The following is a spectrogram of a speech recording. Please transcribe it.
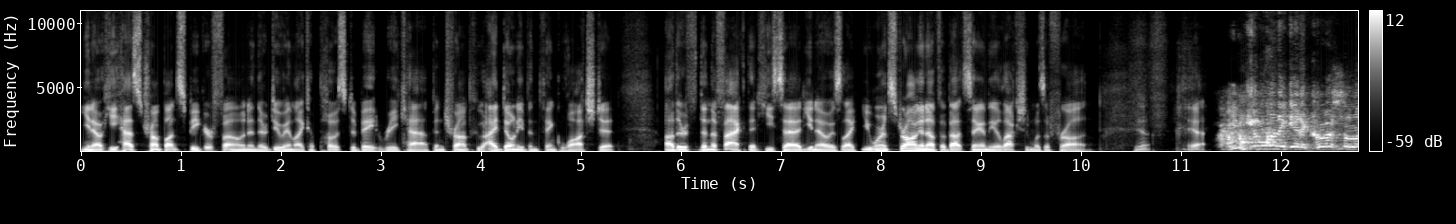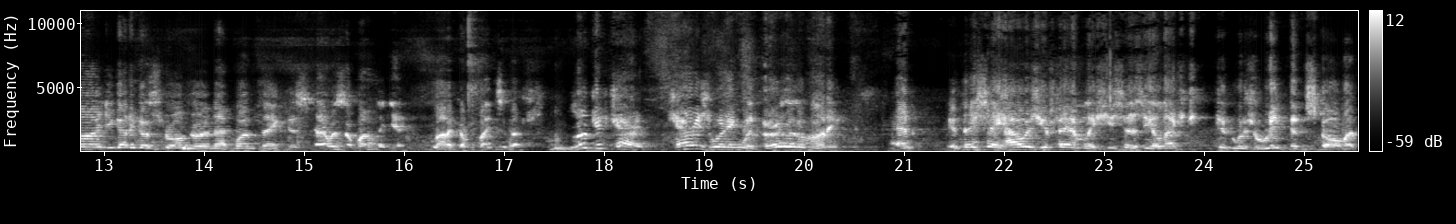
you know, he has Trump on speakerphone and they're doing like a post debate recap, and Trump, who I don't even think watched it, other than the fact that he said, you know, is like you weren't strong enough about saying the election was a fraud. If you want to get across the line, you got to go stronger in that one thing, because that was the one thing you a lot of complaints about. Look at Kari. Kari's winning with very little money, and if they say, "How is your family?" she says, "The election was rigged and stolen."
